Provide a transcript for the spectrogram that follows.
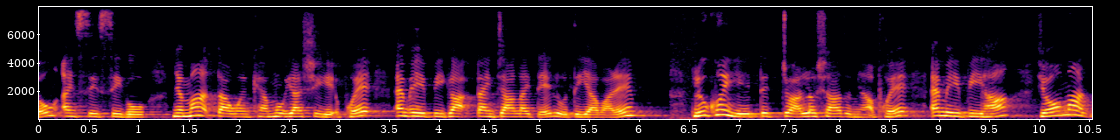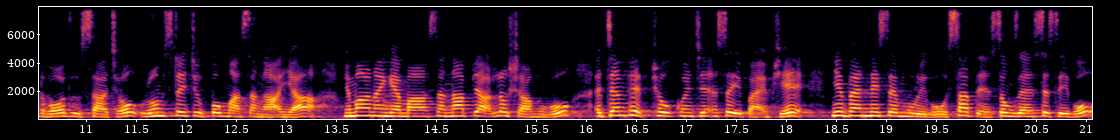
ရုံး ICC ကိုမြမတာဝန်ခံမှုရရှိရေးအဖွဲ့ MAP ကတိုင်ကြားလိုက်တယ်လို့သိရပါဗျလူခွင့်ရေးတကြွလှုပ်ရှားသူများအဖွဲ့ MAP ဟာရောမသဘောတူစာချုပ် Rome Statute ပုံမှန်15အရမြန်မာနိုင်ငံမှာဆန္ဒပြလှုပ်ရှားမှုကိုအကြမ်းဖက်ဖြိုခွင်းခြင်းအစိတ်အပိုင်းအဖြစ်ညှဉ်းပန်းနှိပ်စက်မှုတွေကိုစတင်စုံစမ်းစစ်ဆေးဖို့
